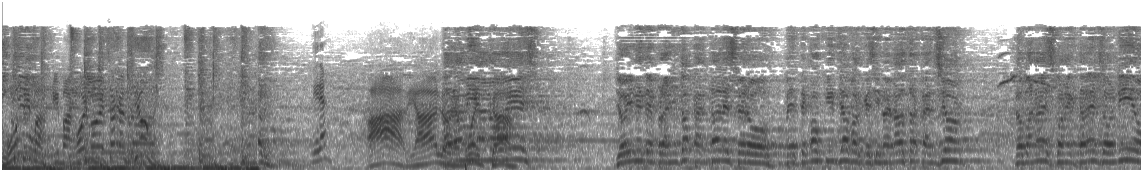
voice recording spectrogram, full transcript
Última, y para colmo de esa canción. Mira. Ah, diablo, puerca. Yo vine tempranito a cantarles, pero me tengo que ir ya porque si no hay la otra canción, nos van a desconectar el sonido.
